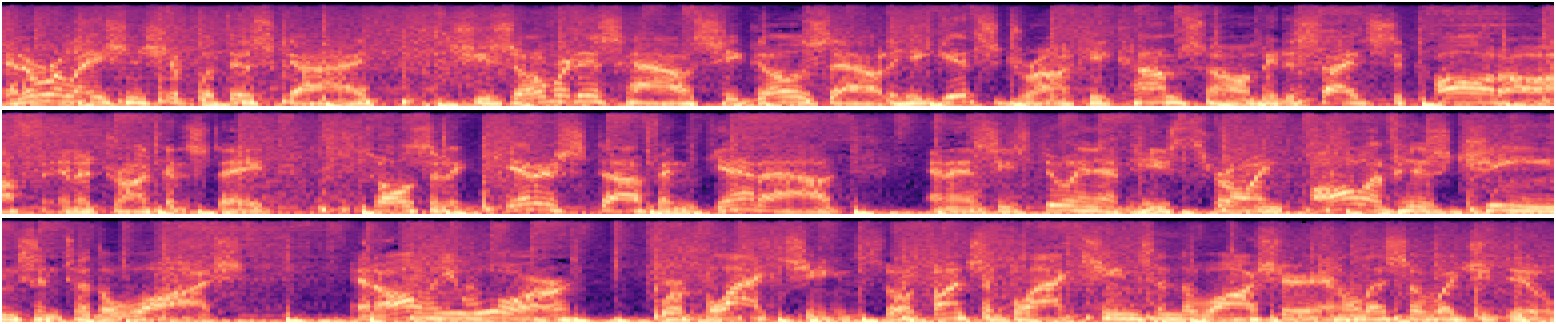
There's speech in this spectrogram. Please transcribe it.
in a relationship with this guy. She's over at his house. He goes out. He gets drunk. He comes home. He decides to call it off in a drunken state. Tells her to get her stuff and get out. And as he's doing that, he's throwing all of his jeans into the wash. And all he wore were black jeans. So a bunch of black jeans in the washer. And Alyssa, what'd you do?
